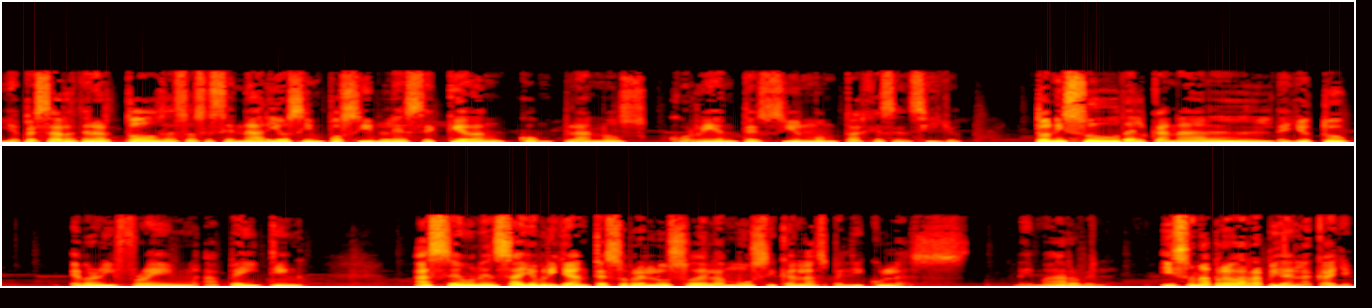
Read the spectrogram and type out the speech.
y a pesar de tener todos esos escenarios imposibles, se quedan con planos corrientes y un montaje sencillo. Tony Su del canal de YouTube Every Frame a Painting hace un ensayo brillante sobre el uso de la música en las películas de Marvel. Hizo una prueba rápida en la calle,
